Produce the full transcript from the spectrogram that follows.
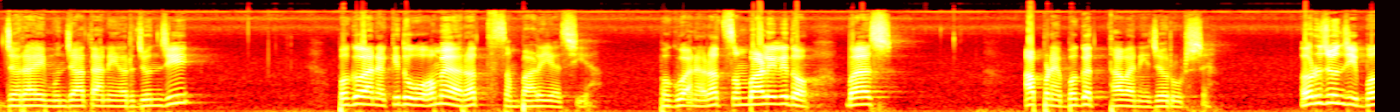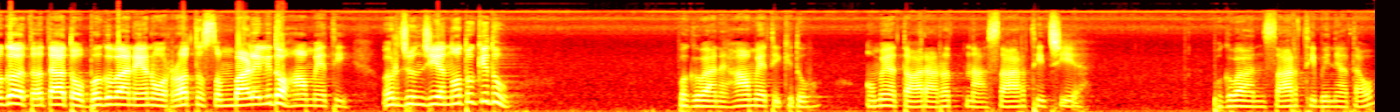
જરાય મુંજાતા નહીં અર્જુનજી. ભગવાને કીધું, અમે રથ સંભાળીએ છીએ. ભગવાને રથ સંભાળી લીધો. બસ, આપણે ભગત થવાની જરૂર છે. અર્જુનજી ભગત હતા તો ભગવાને એનો રથ સંભાળી લીધો હામેથી. અર્જુનજીએ નહોતું કીધું. ભગવાને હામેથી કીધું અમે તારા રથના સારથી છીએ. ભગવાન સારથી બન્યા હતા હો.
